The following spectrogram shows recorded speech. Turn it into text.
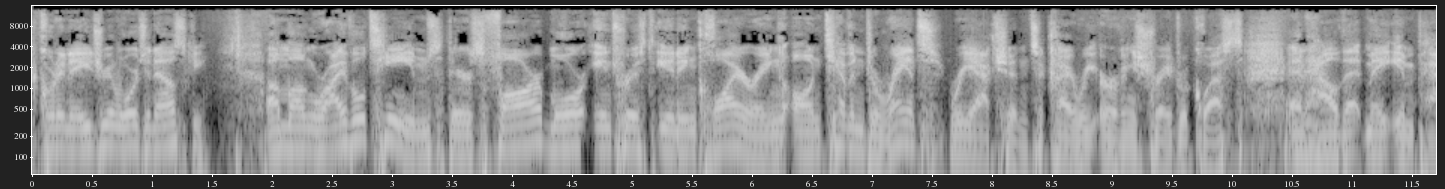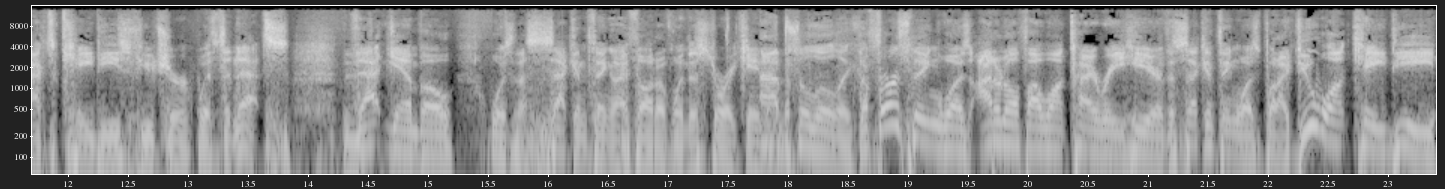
According to Adrian Wojnarowski, among rival teams, there's far more interest in inquiring on Kevin Durant's reaction to Kyrie Irving's trade request and how that may impact KD's future with the Nets. That Gambo was the second thing I thought of when this story came. The- Absolutely. the first thing was, I don't know if I want Kyrie here. The second thing was, but I do want KD.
